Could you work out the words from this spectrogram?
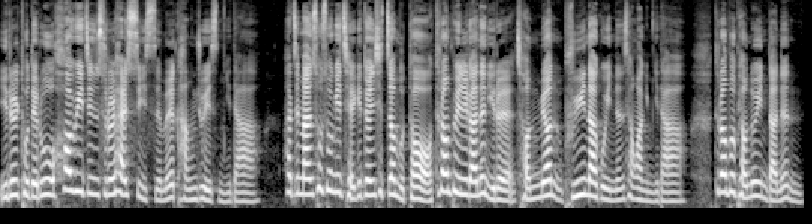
이를 토대로 허위 진술을 할 수 있음을 강조했습니다. 하지만 소송이 제기된 시점부터 트럼프 일가는 이를 전면 부인하고 있는 상황입니다. 트럼프 변호인단은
